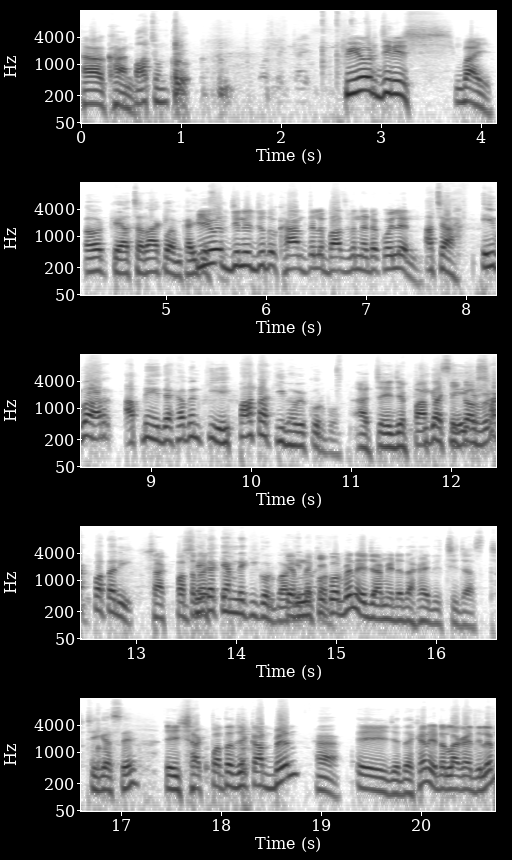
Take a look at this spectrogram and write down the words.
হ্যাঁ খান। বাচন তো। পিওর জিনিস। ভাই। ওকে আচ্ছা রাখলাম খাইতেছি। পিওর জিনিস যদি খান তাহলে বাঁচবেন এটা কইলেন? আচ্ছা এইবার আপনি দেখাবেন কি এই পাতা কীভাবে করব? আচ্ছা এই যে পাতা কি শাক পাতারি শাক পাতাটা সেটা কেমনে কি করব কেমনে এটা কি করবেন? এই যে আমি এটা দেখাই দিচ্ছি জাস্ট ঠিক আছে। এই শাক পাতা যে কাটবেন হ্যাঁ। এই যে দেখেন এটা লাগাই দিলেন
